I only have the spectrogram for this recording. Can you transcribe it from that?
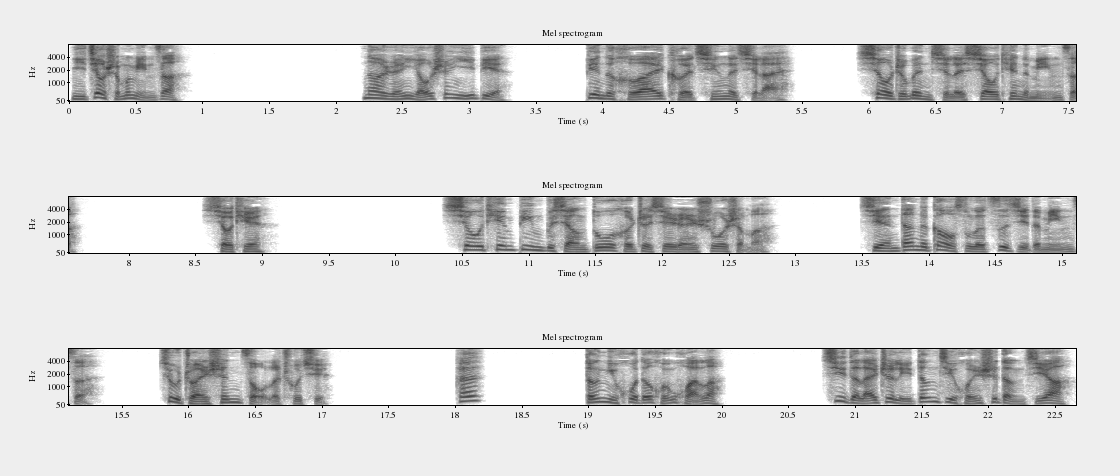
你叫什么名字？那人摇身一变，变得和蔼可亲了起来，笑着问起了萧天的名字。萧天。萧天并不想多和这些人说什么，简单的告诉了自己的名字，就转身走了出去。哎，等你获得魂环了，记得来这里登记魂师等级啊！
